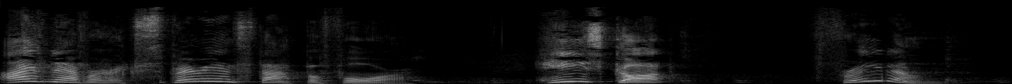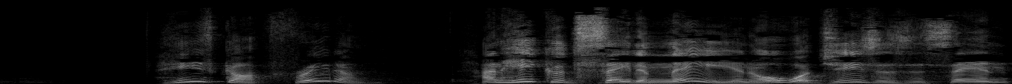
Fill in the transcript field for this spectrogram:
I've never experienced that before. He's got freedom. He's got freedom. And he could say to me, you know, what Jesus is saying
